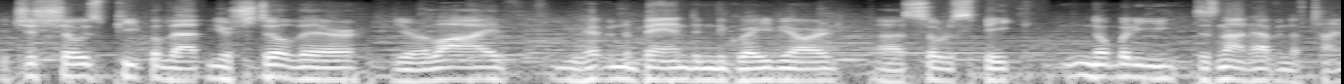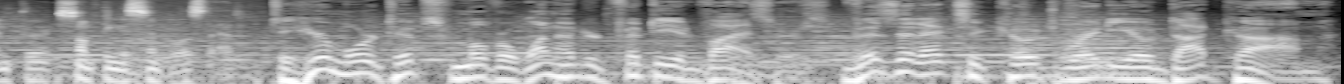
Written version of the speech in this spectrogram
It just shows people that you're still there, you're alive, you haven't abandoned the graveyard, uh, so to speak. Nobody does not have enough time for something as simple as that. To hear more tips from over 150 advisors, visit exitcoachradio.com.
